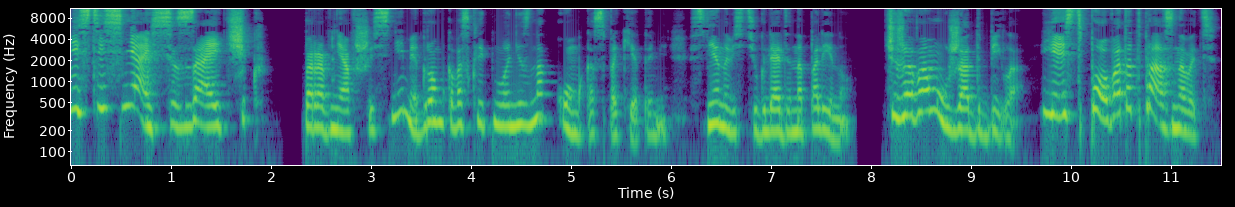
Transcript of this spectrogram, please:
«Не стесняйся, зайчик!» Поравнявшись с ними, громко воскликнула незнакомка с пакетами, с ненавистью глядя на Полину. «Чужого мужа отбила! Есть повод отпраздновать!»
